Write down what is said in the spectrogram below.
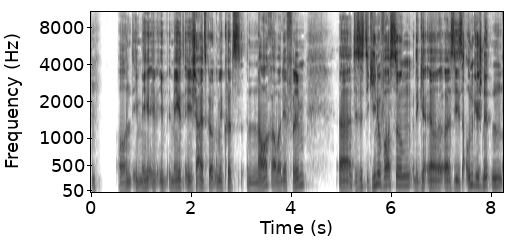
Und ich, ich, ich, ich schaue jetzt gerade noch mal kurz nach, aber der Film, äh, das ist die Kinofassung, die, äh, sie ist ungeschnitten,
